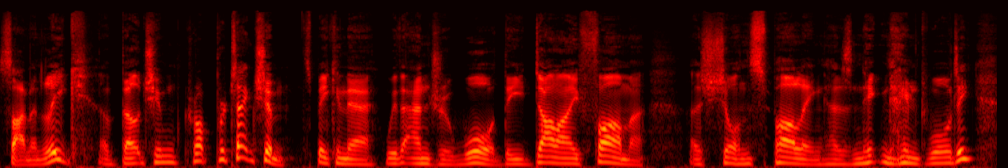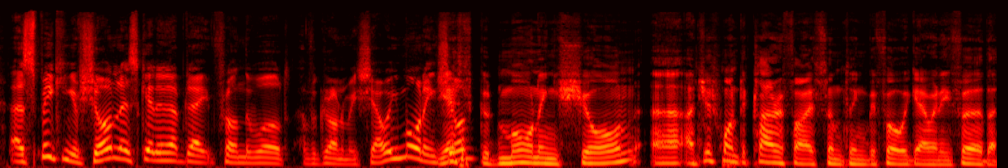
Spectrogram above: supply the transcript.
Simon Leake of Belchim Crop Protection, speaking there with Andrew Ward, the Dalai farmer as Sean Sparling has nicknamed Wardy. Uh, speaking of Sean, let's get an update from the world of agronomy, shall we? Morning, Sean. Yes, good morning, Sean. Uh, I just want to clarify something before we go any further.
